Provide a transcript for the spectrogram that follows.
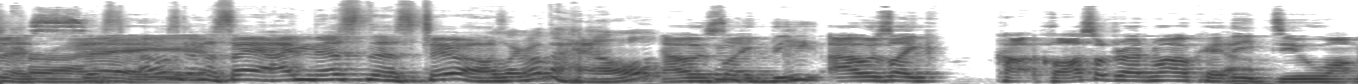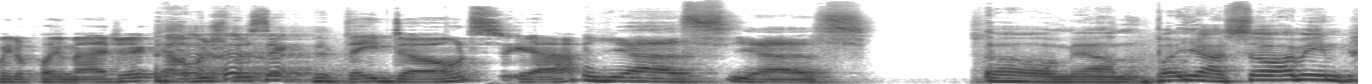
gonna Christ. say- I was gonna say I missed this too. I was like, what the hell? I was like the I was like Co- Colossal Dreadmaw. Okay, they do want me to play Magic. Elvish Mystic, they don't. Yeah. Yes. Yes. Oh man, but yeah. So I mean,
